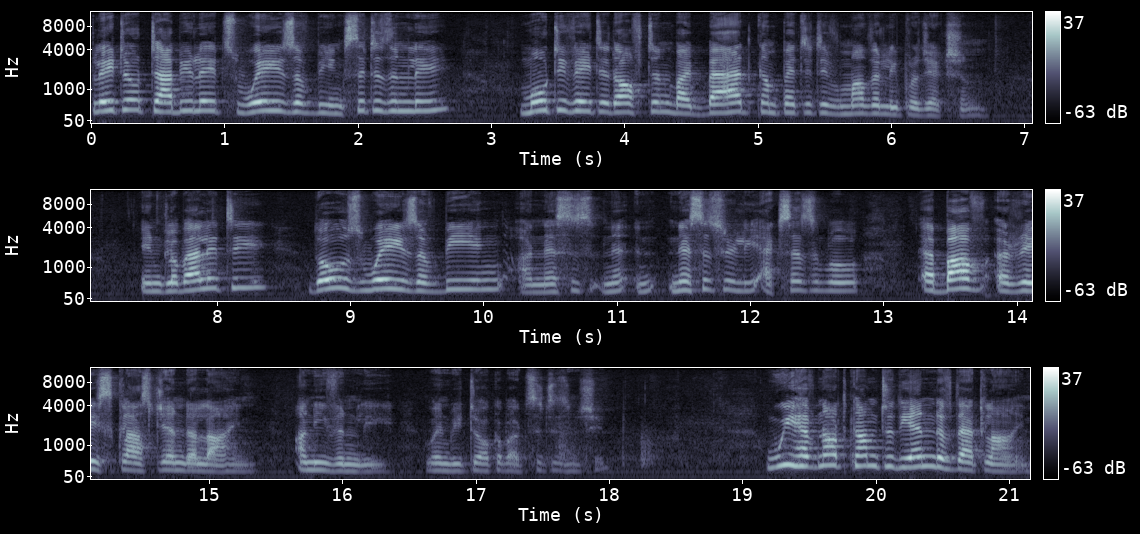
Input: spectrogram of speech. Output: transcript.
Plato tabulates ways of being citizenly, motivated often by bad competitive motherly projection. In globality, those ways of being are necess ne necessarily accessible above a race, class, gender line unevenly when we talk about citizenship. We have not come to the end of that line.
